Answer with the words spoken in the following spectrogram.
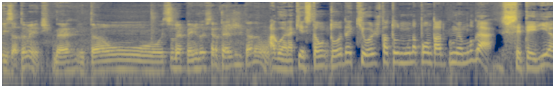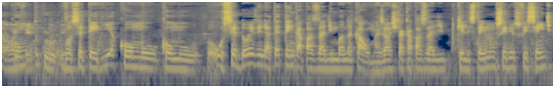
Exatamente. Né? Então, isso depende da estratégia de cada um. Agora, a questão toda é que hoje está todo mundo apontado para o mesmo lugar. Você teria é um como. Você teria como, como. O C2 ele até tem capacidade em banda K1, mas eu acho que a capacidade que eles têm não seria suficiente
